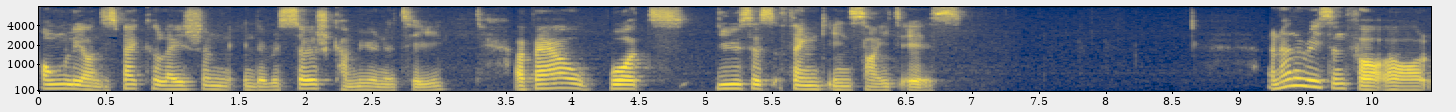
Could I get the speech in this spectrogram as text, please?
only on the speculation in the research community about what users think insight is. Another reason for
